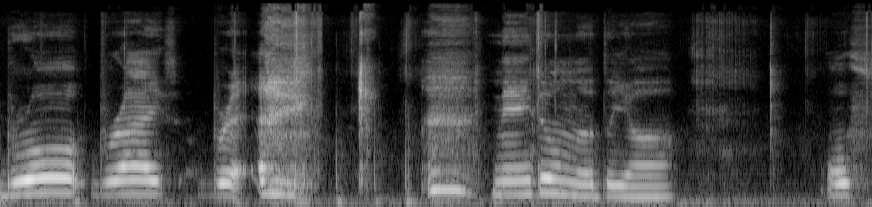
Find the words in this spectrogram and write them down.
Bro, Bryce, Bre Neydi onun adı ya? Of.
